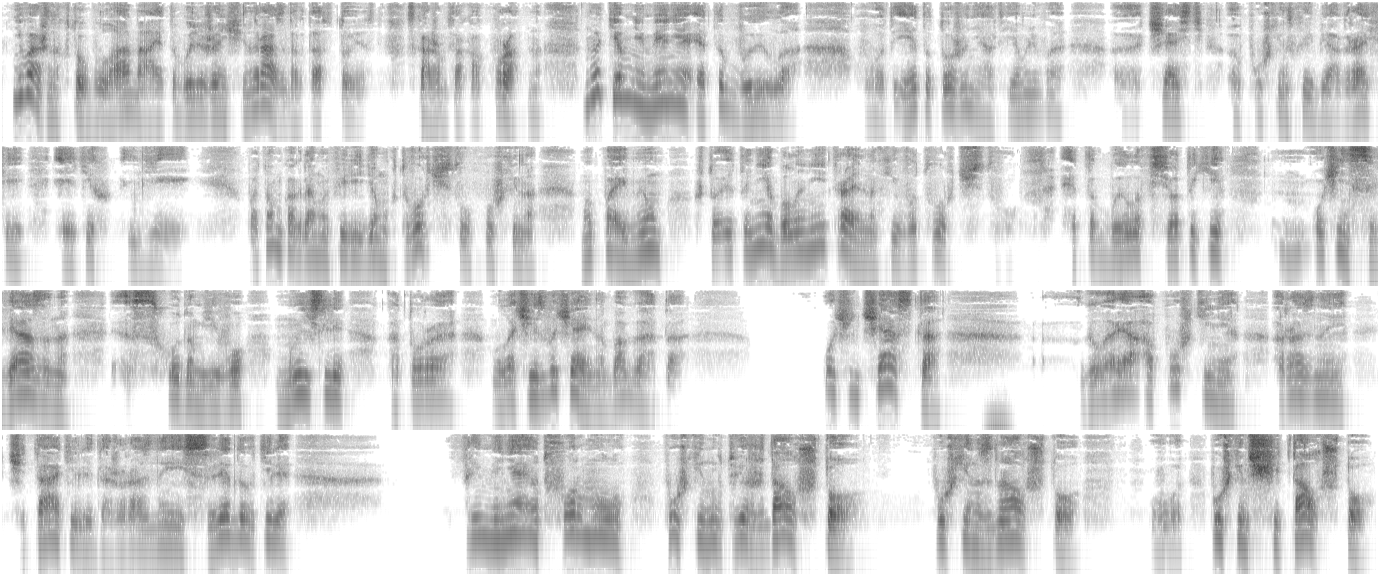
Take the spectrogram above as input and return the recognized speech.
Неважно, кто была она, это были женщины разных достоинств, скажем так, аккуратно. Но, тем не менее, это было. Вот. И это тоже неотъемлемая э, часть э, пушкинской биографии этих дней. Потом, когда мы перейдем к творчеству Пушкина, мы поймем, что это не было нейтрально к его творчеству. Это было все-таки очень связано с ходом его мысли, которая была чрезвычайно богата. Очень часто, говоря о Пушкине, разные читатели, даже разные исследователи – применяют формулу Пушкин утверждал, что, Пушкин знал, что, вот, Пушкин считал, что.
